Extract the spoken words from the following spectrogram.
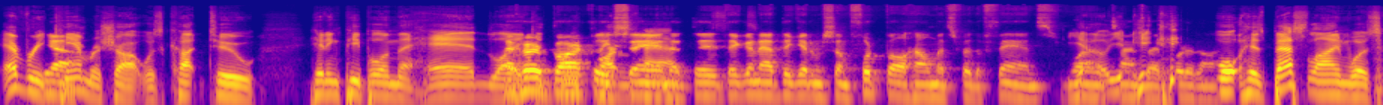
Every yeah. camera shot was cut to hitting people in the head. Like I heard Barkley saying that they, they're going to have to get him some football helmets for the fans. yeah, the he, well, his best line was,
